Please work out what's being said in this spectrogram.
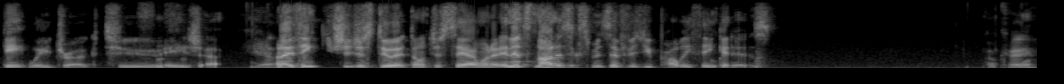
gateway drug to Asia. Yeah. And I think you should just do it. Don't just say I want to. And it's not as expensive as you probably think it is. Okay. And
